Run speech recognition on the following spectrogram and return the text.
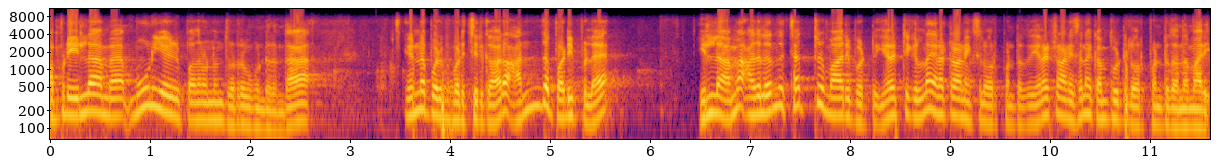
அப்படி இல்லாமல் மூணு ஏழு பதினொன்று தொடர்பு கொண்டு இருந்தால் என்ன படிப்பு படிச்சிருக்காரோ அந்த படிப்பில் இல்லாமல் அதுலேருந்து சற்று மாறுபட்டு எலக்ட்ரிக்கல்னால் எலக்ட்ரானிக்ஸில் ஒர்க் பண்ணுறது எலக்ட்ரானிக்ஸ்னால் கம்ப்யூட்டரில் ஒர்க் பண்ணுறது அந்த மாதிரி.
